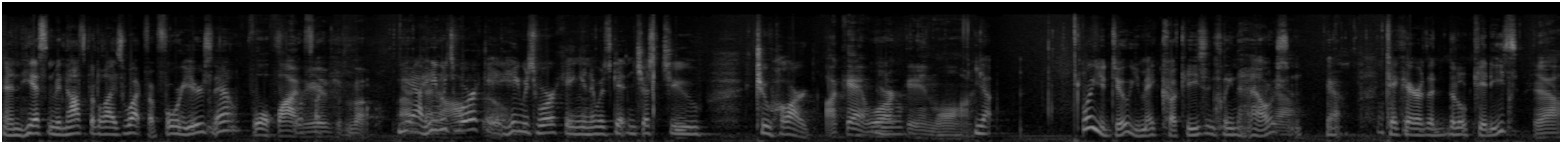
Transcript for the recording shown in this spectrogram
and he hasn't been hospitalized, what, for four years now? Four or five Four or five- years ago. Yeah, he was working, hospital. he was working and it was getting just too, too hard. I can't work anymore. Yep. Well, you do, you make cookies and clean the house Yeah. and, yeah, take care of the little kitties. Yeah.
